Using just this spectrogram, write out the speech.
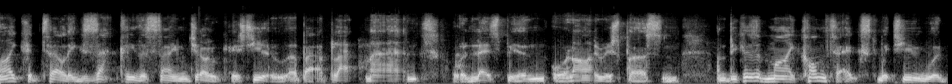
I could tell exactly the same joke as you about a black man or a lesbian or an Irish person, and because of my context, which you would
